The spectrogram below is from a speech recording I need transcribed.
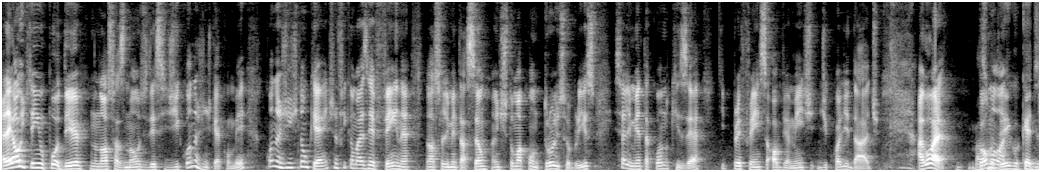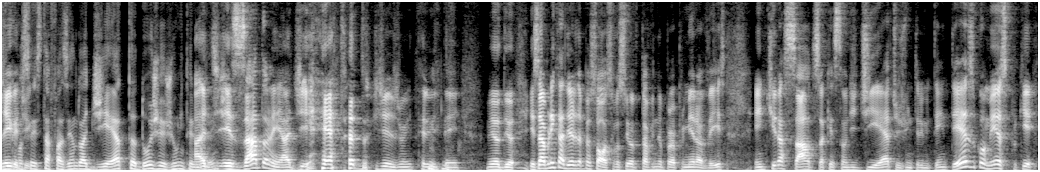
É legal a gente tem o poder nas nossas mãos de decidir quando a gente quer comer, quando a gente não quer. A gente não fica mais refém né, da nossa alimentação, a gente toma controle sobre isso e se alimenta quando quiser, de preferência, obviamente, de qualidade. Agora, Mas vamos Rodrigo lá. quer dizer diga, que você diga. está fazendo a dieta do jejum intermitente? A, exatamente, a dieta do jejum intermitente. Meu Deus. Isso é brincadeira, tá, pessoal? Se você tá vindo pela primeira vez, a gente tira sarro dessa questão de dieta, jejum intermitente desde o começo, porque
